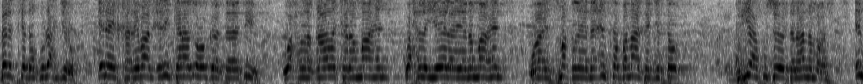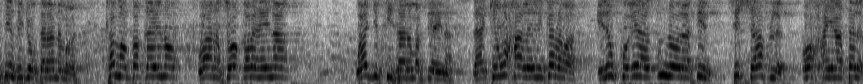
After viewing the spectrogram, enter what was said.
beledka dhan ku dhex jiro inay qarribaan idinkanaad u hoggaansanaatiin wax la qaadan kara maahin wax la yeelayana maahin waa ismaqleena inta bannaanka jirto guryaha ku soo yertan hana maqasho. Inta inta joogtaan hana maqasho. Kama baqayno waana soo qabahaynaa waajibkiisaana marsiyaynaa laakiin waxaa laydinka rabaa idinku inaad u noolaatiin si sharaf leh oo xayaato leh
